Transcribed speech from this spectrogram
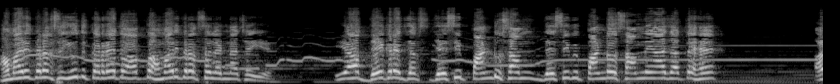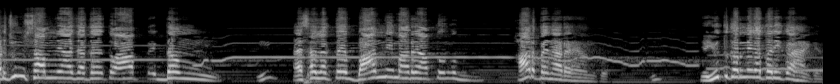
हमारी तरफ़ से युद्ध कर रहे हैं तो आपको हमारी तरफ़ से लड़ना चाहिए। ये आप देख रहे जब जैसी पांडु साम जैसे भी पांडव सामने आ जाते हैं अर्जुन सामने आ जाते हैं तो आप एकदम हम्म, ऐसा लगता है बाँध नहीं मार रहे आप तो उनको हार पहना रहे हैं उनको। ये युद्ध करने का तरीका है क्या?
